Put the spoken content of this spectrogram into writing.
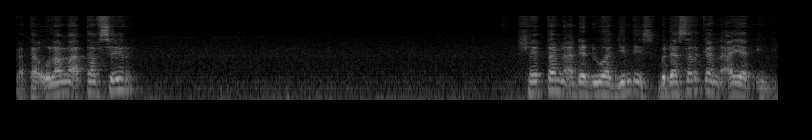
kata ulama tafsir syaitan ada dua jenis berdasarkan ayat ini.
